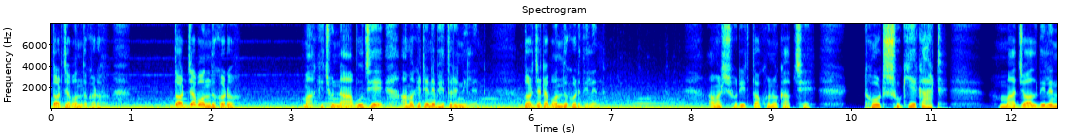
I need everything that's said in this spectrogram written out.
দরজা বন্ধ করো, দরজা বন্ধ করো। মা কিছু না বুঝে আমাকে টেনে ভেতরে নিলেন। দরজাটা বন্ধ করে দিলেন। আমার শরীর তখনও কাঁপছে। ঠোঁট শুকিয়ে কাঠ। মা জল দিলেন,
